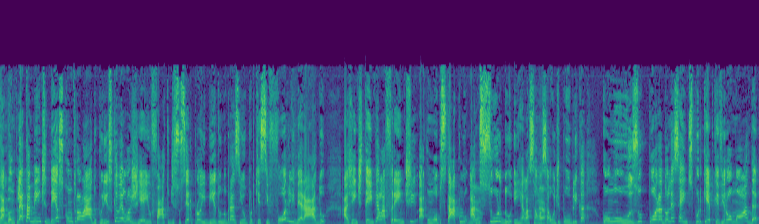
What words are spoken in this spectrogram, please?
Caramba! completamente descontrolado. Por isso que eu elogiei o fato disso ser proibido no Brasil, porque se for liberado, a gente tem pela frente um obstáculo absurdo em relação à saúde pública com o uso por adolescentes. Por quê? Porque virou moda.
